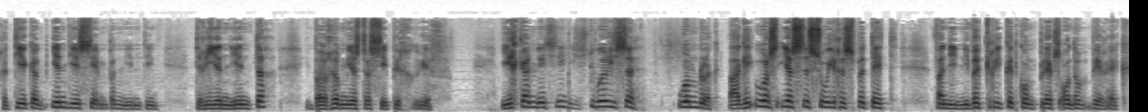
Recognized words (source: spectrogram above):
Geteken 1 Desember 1993 die burgemeester Seppi Greef. Hier kan jy sien die historiese oomblik waar hy oors eerste sooi gespit het van die nuwe cricketkompleks onder bereik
